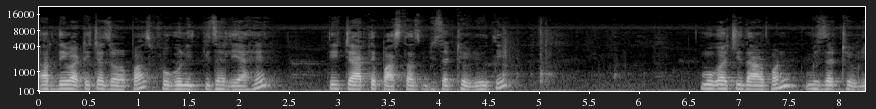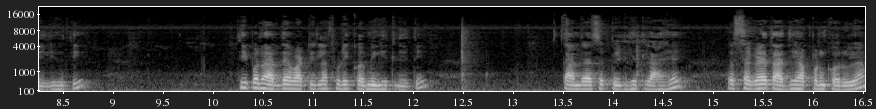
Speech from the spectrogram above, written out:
अर्धी वाटीच्या जवळपास फुगून इतकी झाली आहे. ती चार ते पाच तास भिजत ठेवली होती. मुगाची डाळ पण भिजत ठेवलेली होती. ती पण अर्ध्या वाटीला थोडी कमी घेतली होती. तांदळाचं पीठ घेतलं आहे. तर सगळ्यात आधी आपण करूया.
